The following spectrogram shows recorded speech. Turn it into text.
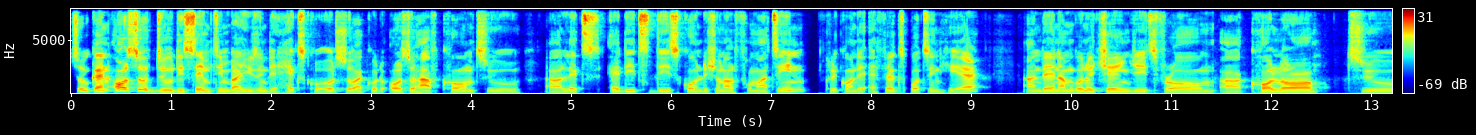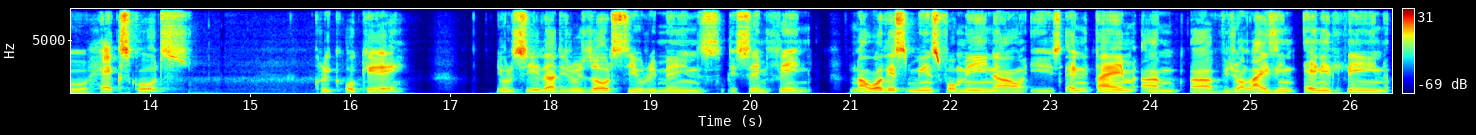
So we can also do the same thing by using the hex code. So i could also have come to uh, let's edit this conditional formatting. Click on the fx button here and then I'm going to change it from uh, color to hex codes. Click OK. You'll see that the result still remains the same thing. Now what this means for me now is anytime I'm uh, visualizing anything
